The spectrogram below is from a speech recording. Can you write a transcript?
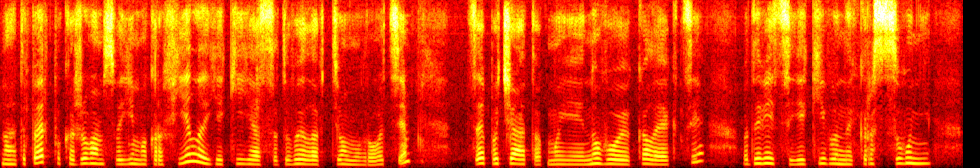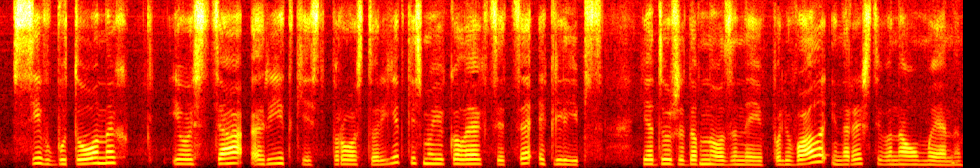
Ну а тепер покажу вам свої макрофіли, які я садовила в цьому році. Це початок моєї нової колекції. Подивіться, які вони красуні, всі в бутонах. І ось ця рідкість, просто рідкість моєї колекції це екліпс. Я дуже давно за нею полювала і нарешті вона у мене.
